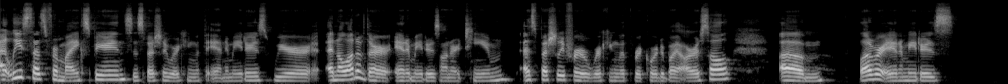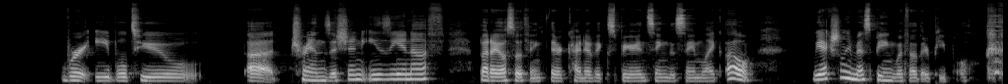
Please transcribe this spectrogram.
at least that's from my experience, especially working with the animators. We're and a lot of our animators on our team, especially for working with Recorded by Arizal, um, a lot of our animators were able to uh, transition easy enough. But I also think they're kind of experiencing the same, like, oh, we actually miss being with other people.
